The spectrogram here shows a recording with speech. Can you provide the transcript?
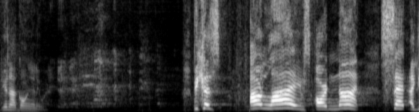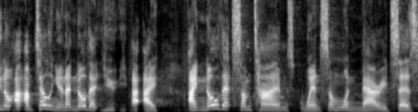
you're not going anywhere. Because our lives are not set, uh, you know, I, am telling you, and I know that you, I, I, I know that sometimes when someone married says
